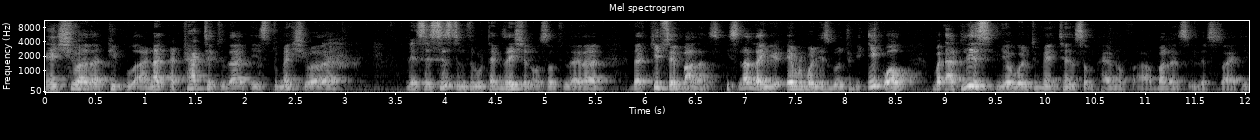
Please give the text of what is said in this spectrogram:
ensure that people are not attracted to that is to make sure that there's a system through taxation or something like that that keeps a balance. It's not like everybody is going to be equal, but at least you're going to maintain some kind of uh, balance in the society.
